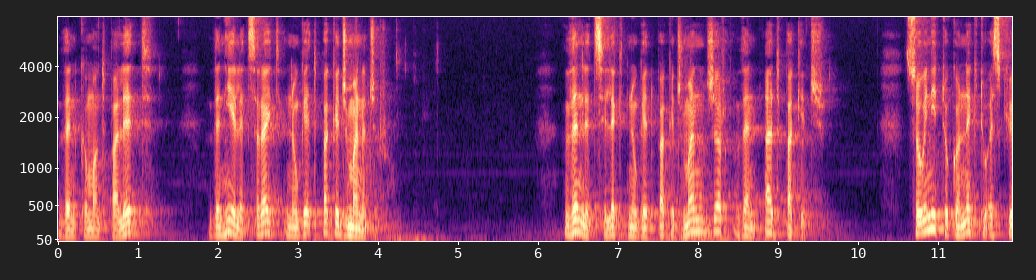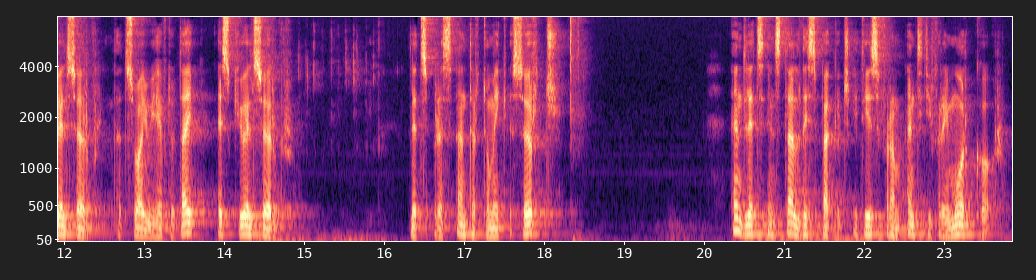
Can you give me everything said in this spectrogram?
then Command Palette, then here let's write NuGet Package Manager. Then let's select NuGet Package Manager, then Add Package. So we need to connect to SQL Server. That's why we have to type SQL Server. Let's press Enter to make a search. And let's install this package. It is from Entity Framework Core.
